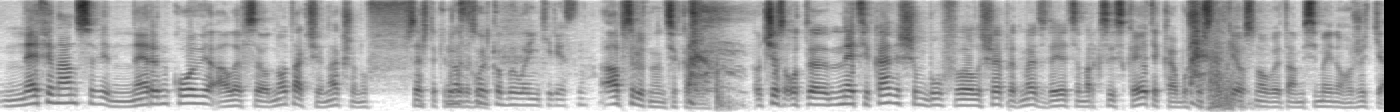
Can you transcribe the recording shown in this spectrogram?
Не фінансові, не ринкові, але все одно так чи інакше, ну все ж таки люди розуміють. Насколько было интересно. Абсолютно не цікаво. От чесно, от е, найцікавішим був е, лише предмет, здається, марксистська етика або щось таке основи там сімейного життя.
